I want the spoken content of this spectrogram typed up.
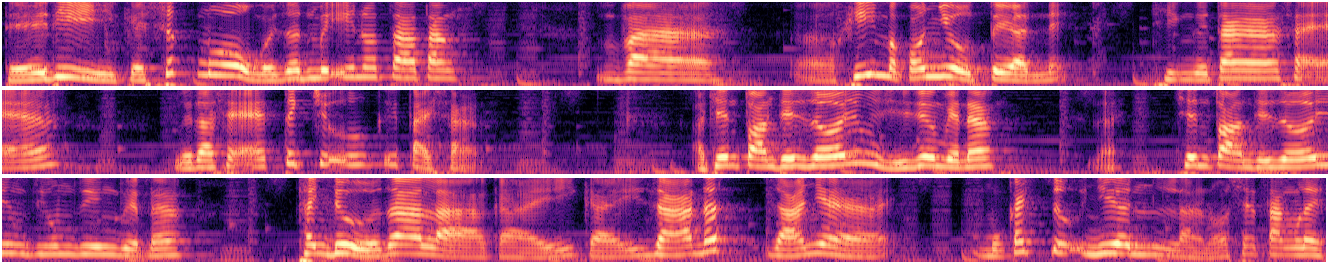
Thế thì cái sức mua của người dân Mỹ nó gia tăng. Và à, khi mà có nhiều tiền ấy, thì người ta sẽ người ta sẽ tích trữ cái tài sản ở trên toàn thế giới không chỉ riêng Việt Nam. Đấy, trên toàn thế giới nhưng không riêng Việt Nam. Thành thử ra là cái cái giá đất, giá nhà ấy, một cách tự nhiên là nó sẽ tăng lên.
